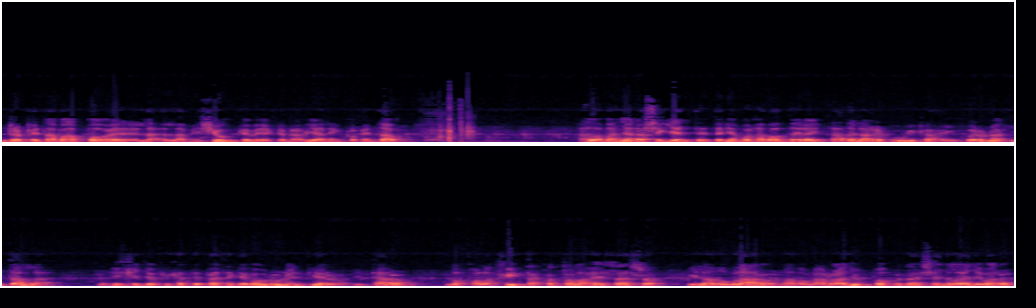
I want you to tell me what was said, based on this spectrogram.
respetaba pues, la, misión que me, que me habían encomendado. A la mañana siguiente teníamos la bandera izada de la República y fueron a quitarla. Les dije yo, fíjate, parece que va un entierro. Quitaron los falangistas con todas esas, eso, y la doblaron, la doblaron allí un poco, entonces ellos la llevaron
